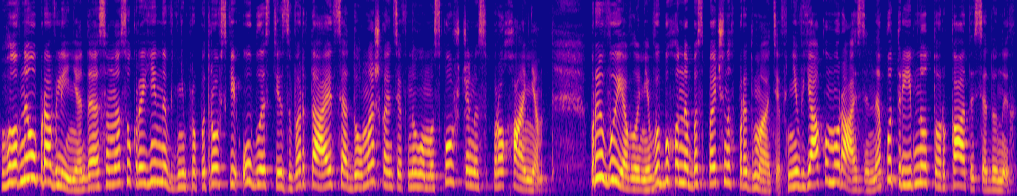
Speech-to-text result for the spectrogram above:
Головне управління ДСНС України в Дніпропетровській області звертається до мешканців Новомосковщини з проханням. При виявленні вибухонебезпечних предметів ні в якому разі не потрібно торкатися до них.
